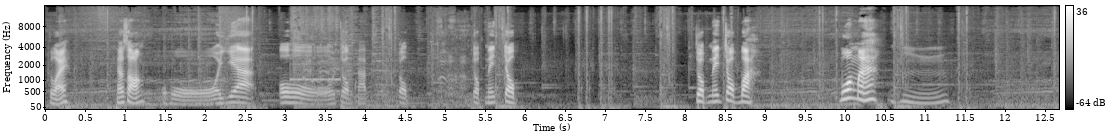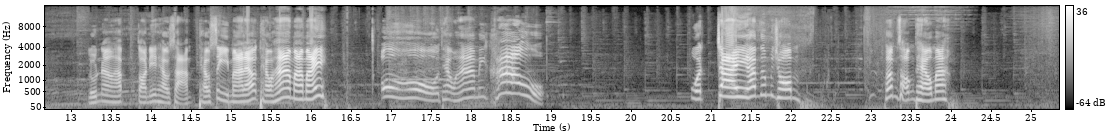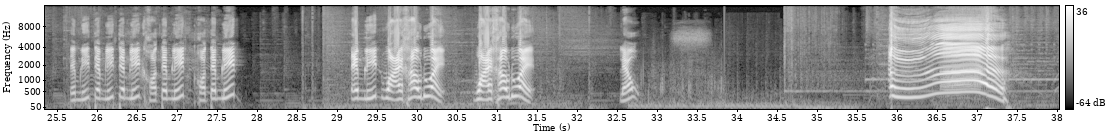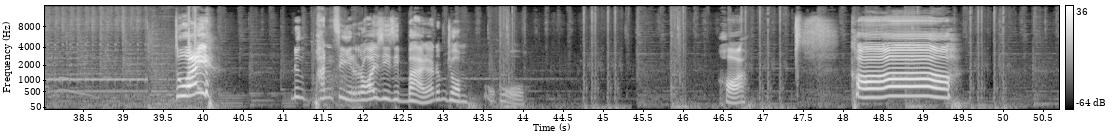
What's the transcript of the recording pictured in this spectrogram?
สวย แถวสองโอ้โหเยี่ยโอ้โห จบครับ จบ จบในจบ จบในจบว่ะ ม่วงมาลุ้นเอาครับ ตอนนี้แถว 3 แถว 4 มาแล้ว แถว 5 มาไหม โอ้โห แถว 5 ไม่เข้าปวดใจครับท่านผู้ชม เพิ่มสองแถวมา เต็มลิสต์เต็มลิสต์เต็มลิสต์ขอเต็มลิสต์ขอเต็มลิสต์เต็มลิสต์วายเข้าด้วยวายเข้าด้วย แล้ว เออ สวย 1,440 บาทครับท่านผู้ชม โอ้โห ขอ ขอ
